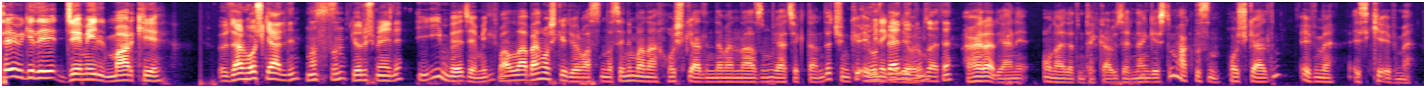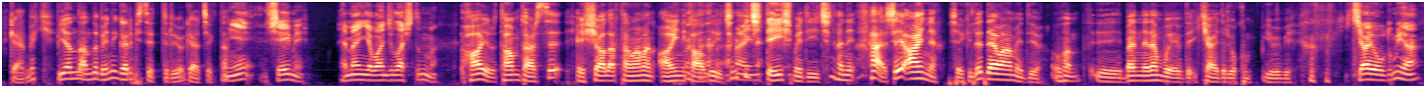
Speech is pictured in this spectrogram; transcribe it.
Sevgili Cemil Marki. Özer hoş geldin. Nasılsın? Görüşmeyeli. İyiyim be Cemil. Vallahi ben hoş geliyorum aslında. Senin bana hoş geldin demen lazım gerçekten de. Çünkü Yok, evine ben geliyorum. dedim zaten. Hayır hayır yani onayladım tekrar üzerinden geçtim. Haklısın. Hoş geldim. Evime, eski evime gelmek. Bir yandan da beni garip hissettiriyor gerçekten. Niye? Şey mi? Hemen yabancılaştın mı? Hayır tam tersi eşyalar tamamen aynı kaldığı için hiç değişmediği için hani her şey aynı şekilde devam ediyor. Ulan e, ben neden bu evde iki aydır yokum gibi bir İki ay oldu mu ya?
